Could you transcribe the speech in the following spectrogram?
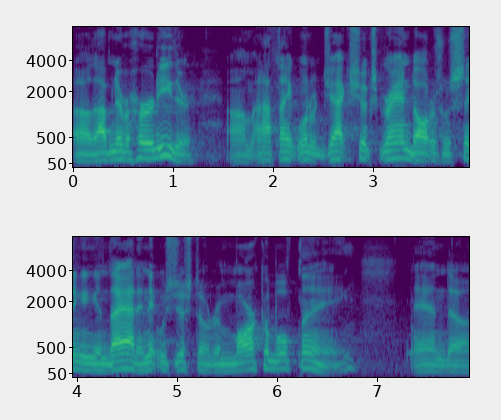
uh, that I've never heard either. Um, and I think one of Jack Shook's granddaughters was singing in that, and it was just a remarkable thing. And uh,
